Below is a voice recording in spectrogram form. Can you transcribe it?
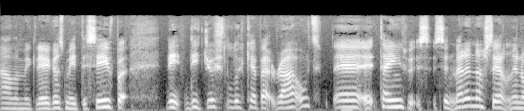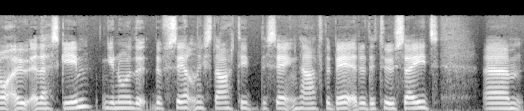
Alan McGregor's made the save, but they, they just look a bit rattled uh, at times. But St Mirren are certainly not out of this game. You know that they've certainly started the second half the better of the two sides. Um,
